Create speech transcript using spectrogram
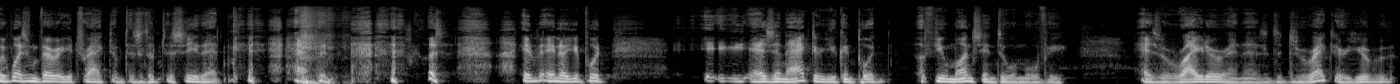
it wasn't very attractive to, to see that happen. you know, you put, as an actor, you can put a few months into a movie. As a writer and as the director, you're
